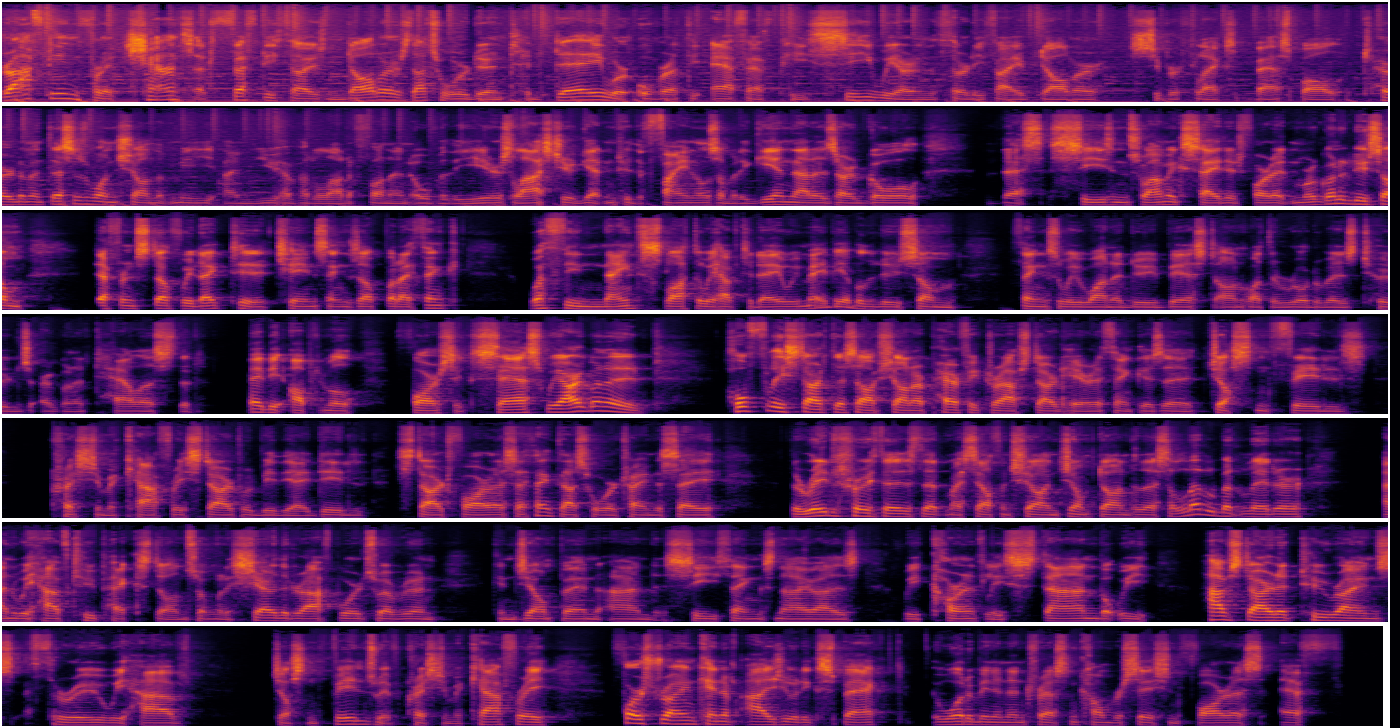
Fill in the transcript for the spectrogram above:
Drafting for a chance at $50,000. That's what we're doing today. We're over at the FFPC. We are in the $35 Superflex Best Ball Tournament. This is one, Shawn, that me and you have had a lot of fun in over the years. Last year, getting to the finals of it again. That is our goal this season. So I'm excited for it. And we're going to do some different stuff. We like to change things up, but I think with the ninth slot that we have today, we may be able to do some things that we want to do based on what the RotoViz tools are going to tell us that may be optimal for success. We are going to hopefully start this off, Shawn. Our perfect draft start here, I think, is a Justin Fields, Christian McCaffrey start would be the ideal start for us. I think that's what we're trying to say. The real truth is that myself and Shawn jumped onto this a little bit later and we have two picks done. So I'm going to share the draft board so everyone can jump in and see things now as we currently stand. But we have started two rounds through. We have Justin Fields, we have Christian McCaffrey. First round, kind of as you would expect, it would have been an interesting conversation for us if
